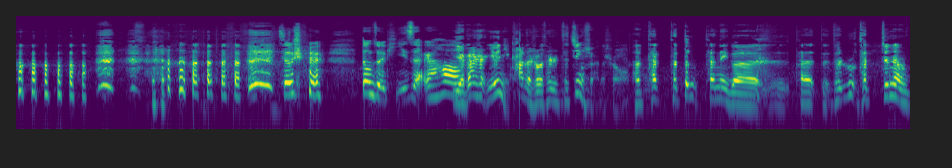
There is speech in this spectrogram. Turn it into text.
就是动嘴皮子，然后也干事。因为你看的时候，他是他竞选的时候，他他他登他那个他他入他真正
